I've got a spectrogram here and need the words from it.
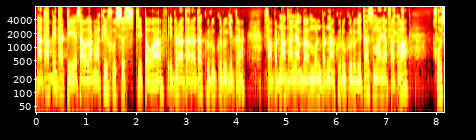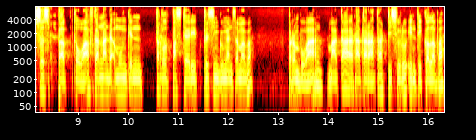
Nah tapi tadi ya saya ulang lagi khusus di tawaf itu rata-rata guru-guru kita. Saya pernah tanya Mbah Mun, pernah guru-guru kita semuanya fatwa khusus bab tawaf karena tidak mungkin terlepas dari bersinggungan sama apa perempuan, maka rata-rata disuruh intikal apa?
